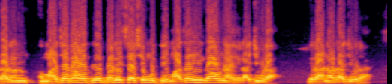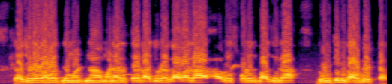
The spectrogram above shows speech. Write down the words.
कारण माझ्या गावातले बरेचसे असे मुद्दे माझंही गाव नाही राजिवडा मी राहणार राजिवडा राजुरा गावातलं म्हणणं म्हणाल तर राजुरा गावाला अडोस पडोस बाजूला दोन तीन गाव भेटतात.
